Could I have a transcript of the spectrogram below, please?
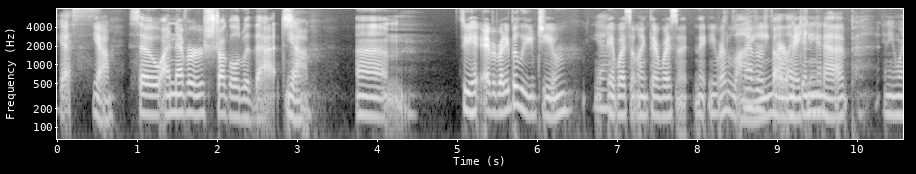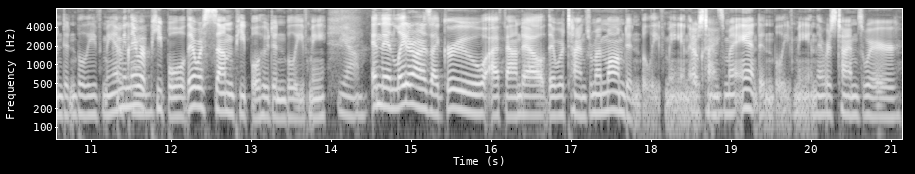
Yes. Yeah. So I never struggled with that. Yeah. Um So you, everybody believed you. yeah. It wasn't like there wasn't that you were lying felt or like making any- it up. anyone didn't believe me. I mean, there were people, there were some people who didn't believe me. Yeah. And then later on, as I grew, I found out there were times where my mom didn't believe me, and there was Okay. times my aunt didn't believe me, and there was times where,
